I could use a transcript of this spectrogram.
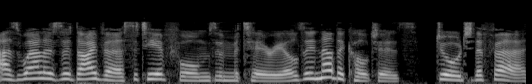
as well as a diversity of forms and materials in other cultures. George I.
